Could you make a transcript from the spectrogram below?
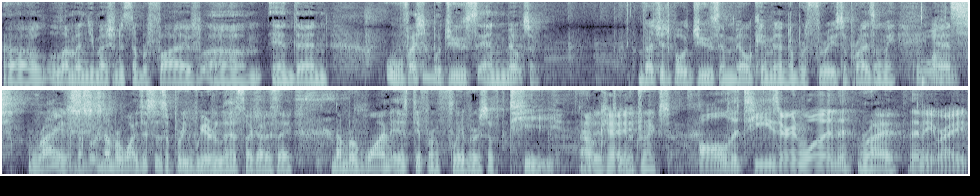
uh, lemon, you mentioned, is number five. Um, and then ooh, vegetable juice and milk. Sorry. Vegetable juice and milk came in at number three, surprisingly. What? And- right. Number, number one, this is a pretty weird list, I gotta say. Number one is different flavors of tea added Okay. to the drinks. All the teas are in one. Right. That ain't right.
